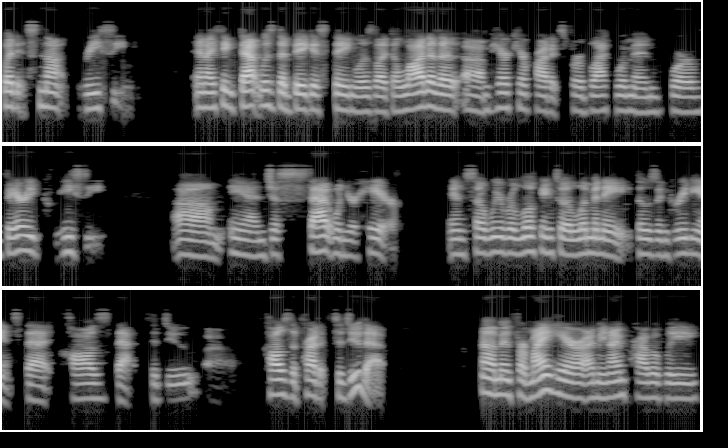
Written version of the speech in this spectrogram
but it's not greasy. And I think that was the biggest thing was like a lot of the um, hair care products for black women were very greasy um, and just sat on your hair. And so we were looking to eliminate those ingredients that cause that to do, uh, cause the product to do that. Um, and for my hair, I mean, I'm probably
